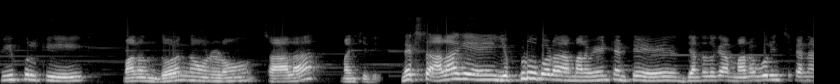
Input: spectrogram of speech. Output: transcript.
పీపుల్కి మనం దూరంగా ఉండడం చాలా మంచిది. నెక్స్ట్ అలాగే ఎప్పుడూ కూడా మనం ఏంటంటే జనరల్గా మన గురించి కన్నా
